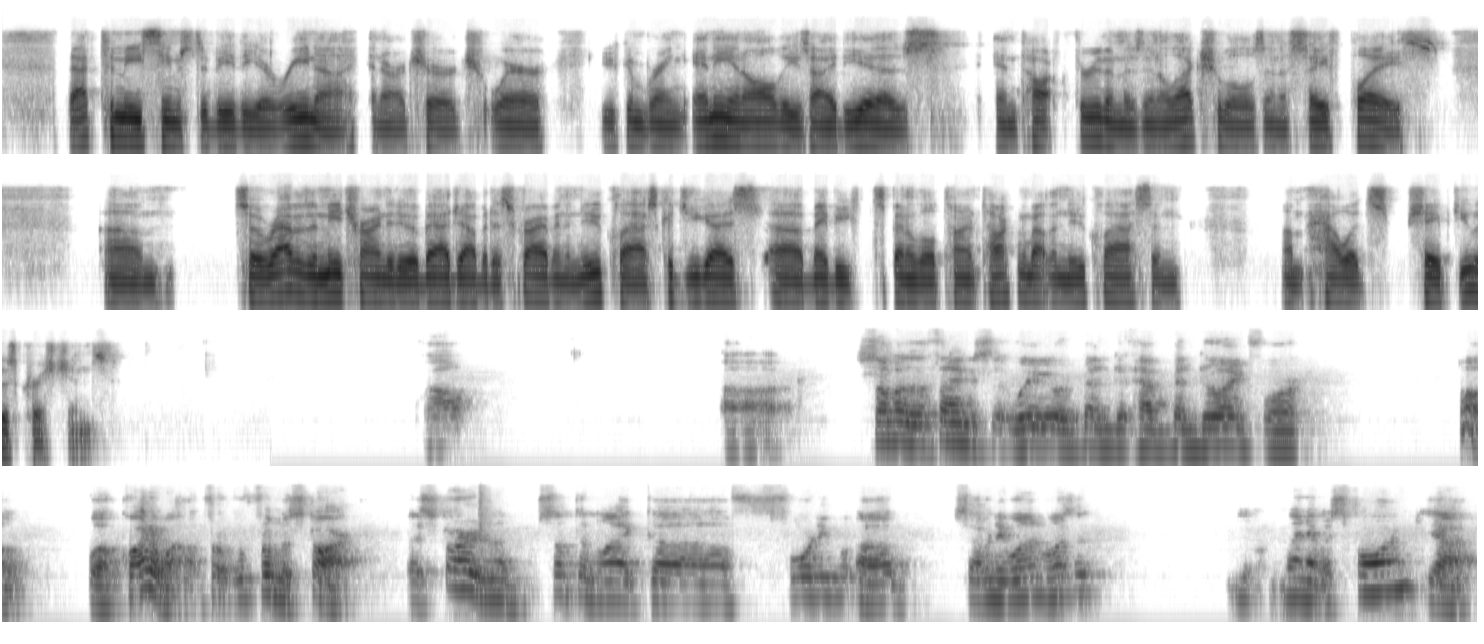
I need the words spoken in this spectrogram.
that to me seems to be the arena in our church where you can bring any and all these ideas and talk through them as intellectuals in a safe place. Um, so rather than me trying to do a bad job of describing the new class, could you guys uh, maybe spend a little time talking about the new class and um, how it's shaped you as Christians? Well, uh, some of the things that we have been, have been doing for, oh, well, quite a while, from, from the start. It started in something like uh, 40, uh, 71, was it? When it was formed? Yeah.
